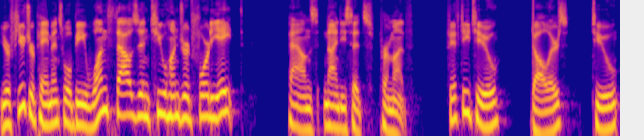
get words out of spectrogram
Your future payments will be 1,248 pounds 90 cents per month. $52 to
